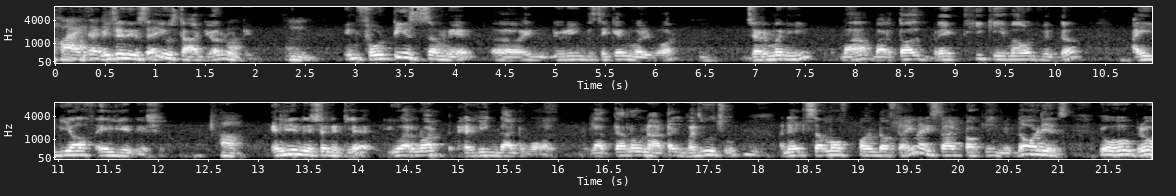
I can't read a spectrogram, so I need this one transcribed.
હા exactly. બીજે દિવસે યુ સ્ટાર્ટ યોર રૂટીન Hmm. in 40s somewhere uh, in during the second world war germany ma bertolt brecht he came out with the idea of alienation હા alienation એટલે you are not having that wall એટલે અત્યારનું હું નાટક ભજવું છું અને at some of point of time I start talking with the audience કે ઓહો bro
